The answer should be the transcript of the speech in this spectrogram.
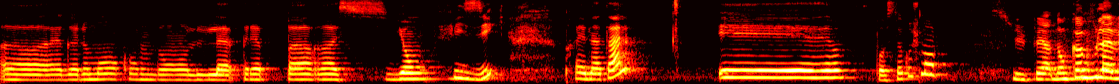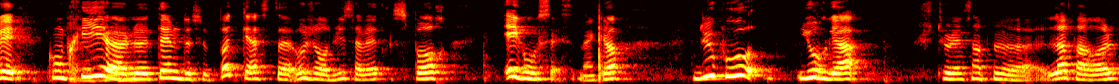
euh, également dans la préparation physique prénatale et post-accouchement. Super. Donc, comme vous l'avez compris, euh, le thème de ce podcast euh, aujourd'hui, ça va être sport et grossesse. D'accord? Du coup, Yurga, je te laisse un peu euh, la parole.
